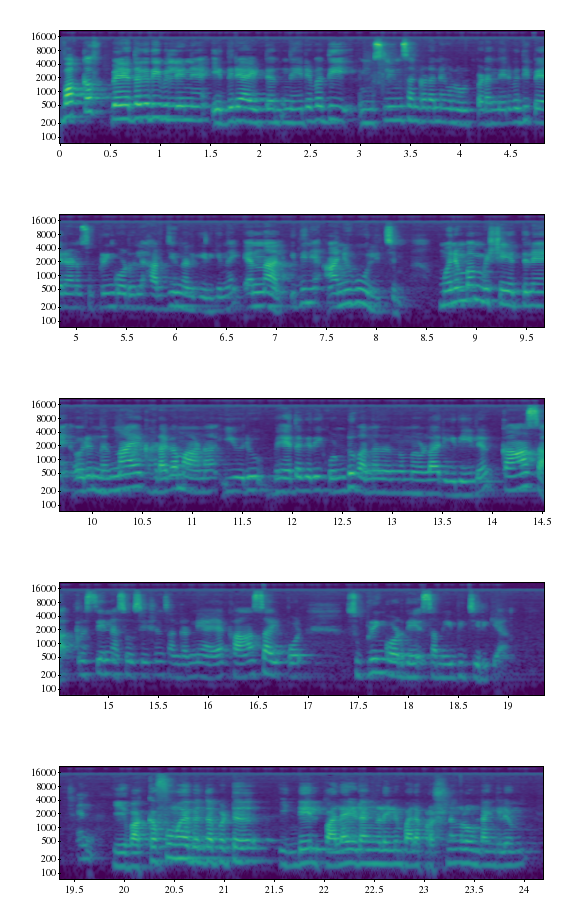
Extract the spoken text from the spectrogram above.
വഖഫ് ഭേദഗതി ബില്ലിന് എതിരായിട്ട് നിരവധി മുസ്ലിം സംഘടനകൾ ഉൾപ്പെടെ നിരവധി പേരാണ് സുപ്രീം കോടതിയിൽ ഹർജി നൽകിയിരിക്കുന്നത്. എന്നാൽ ഇതിനെ അനുകൂലിച്ചും മുനമ്പം വിഷയത്തിലെ ഒരു നിർണായക ഘടകമാണ് ഈ ഒരു ഭേദഗതി കൊണ്ടുവന്നതെന്നുള്ള രീതിയിൽ കാസ ക്രിസ്ത്യൻ അസോസിയേഷൻ സംഘടനയായ കാസ ഇപ്പോൾ സുപ്രീം കോടതിയെ സമീപിച്ചിരിക്കുകയാണ്. ഈ വഖഫുമായി ബന്ധപ്പെട്ട് ഇന്ത്യയിൽ പലയിടങ്ങളിലും പല പ്രശ്നങ്ങളും ഉണ്ടെങ്കിലും ഈ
